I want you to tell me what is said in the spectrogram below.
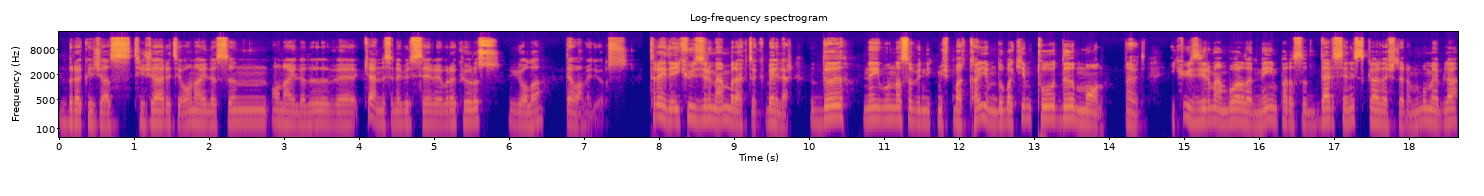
bırakacağız. Ticareti onaylasın. Onayladı ve kendisine bir CV bırakıyoruz. Yola devam ediyoruz. Trade'e 220 en bıraktık beyler. The ney bu nasıl bir nickmiş bakayım dur bakayım to the mon. Evet 220 en bu arada neyin parası derseniz kardeşlerim bu meblağ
